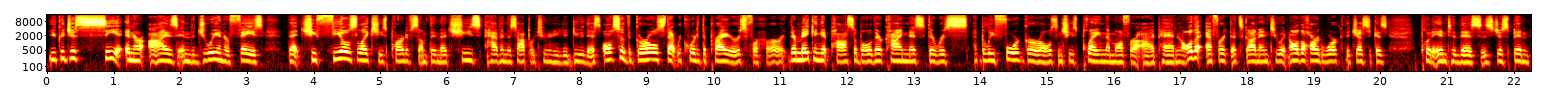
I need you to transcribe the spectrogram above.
you could just see it in her eyes, in the joy in her face that she feels like she's part of something, that she's having this opportunity to do this. Also, the girls that recorded the prayers for her, they're making it possible. Their kindness, there was, I believe, four girls, and she's playing them off her iPad, and all the effort that's gone into it, and all the hard work that Jessica's put into this has just been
